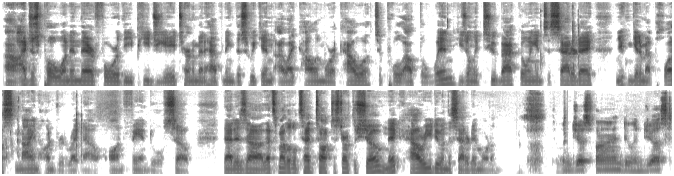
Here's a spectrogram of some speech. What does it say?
Uh, I just put one in there for the PGA tournament happening this weekend. I like Collin Morikawa to pull out the win. He's only two back going into Saturday, and you can get him at plus 900 right now on FanDuel. So that is uh, that's my little TED talk to start the show. Nick, how are you doing this Saturday morning? Doing just fine, doing just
